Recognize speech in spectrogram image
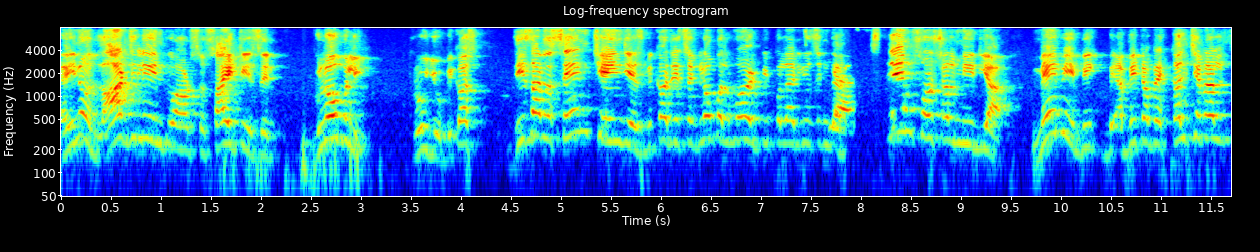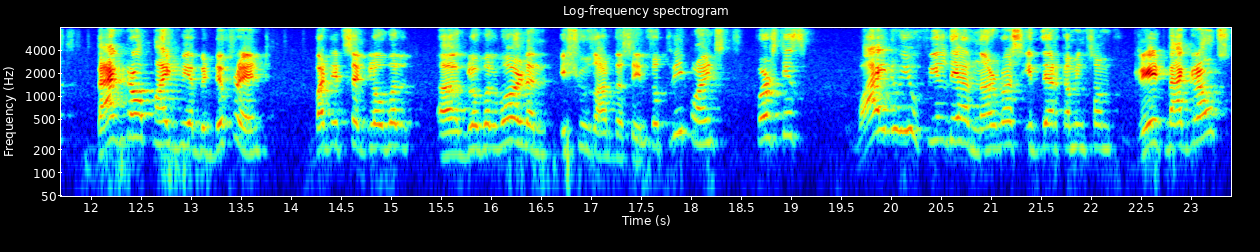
uh, you know largely into our societies in globally through you. Because these are the same changes because it's a global world. People are using the same social media. Maybe a bit of a cultural backdrop might be a bit different but it's a global uh, global world and issues are the same. So three points. First is why do you feel they are nervous if they are coming from great backgrounds?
